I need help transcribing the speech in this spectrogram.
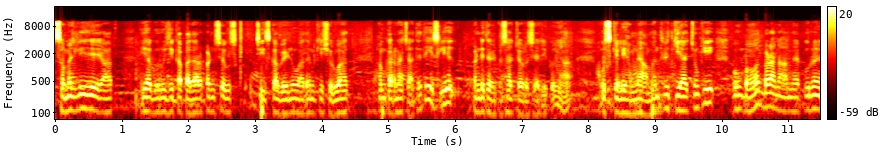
समझ लीजिए आप, या गुरु जी का पदार्पण से उस चीज़ का वेणुवादन की शुरुआत हम करना चाहते थे, इसलिए पंडित हरिप्रसाद चौरसिया जी को यहाँ उसके लिए हमने आमंत्रित किया चूँकि वो बहुत बड़ा नाम है पूरे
